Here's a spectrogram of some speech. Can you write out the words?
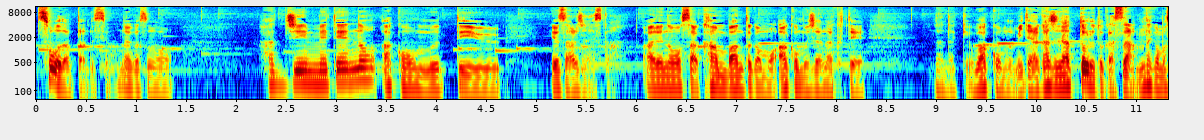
そうだったんですよ。なんかその、初めてのアコムっていうやつあるじゃないですか。あれのさ、看板とかもアコムじゃなくて、なんだっけ、ワコムみたいな感じになっとるとかさ、なんかまあ、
